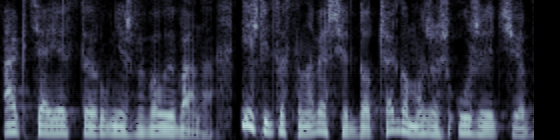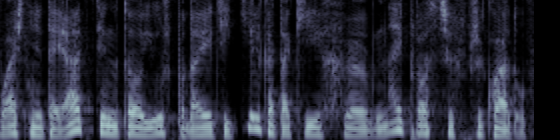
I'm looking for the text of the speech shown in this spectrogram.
akcja jest również wywoływana. Jeśli zastanawiasz się, do czego możesz użyć właśnie tej akcji, no to już podaję Ci kilka takich e, najprostszych przykładów.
